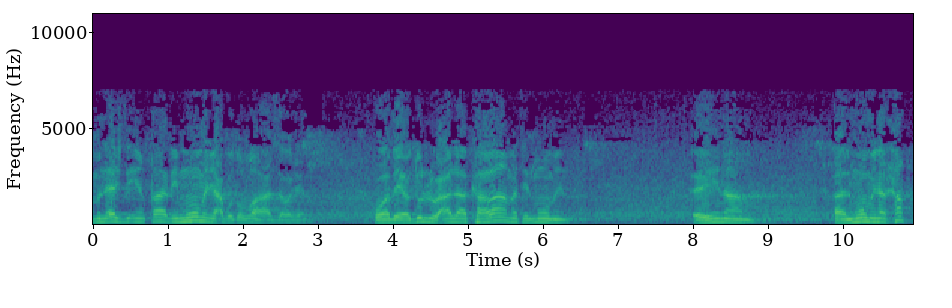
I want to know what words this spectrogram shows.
من أجل إنقاذ مؤمن يعبد الله عز وجل. وهذا يدل على كرامة المؤمن. إي نعم. المؤمن الحق.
